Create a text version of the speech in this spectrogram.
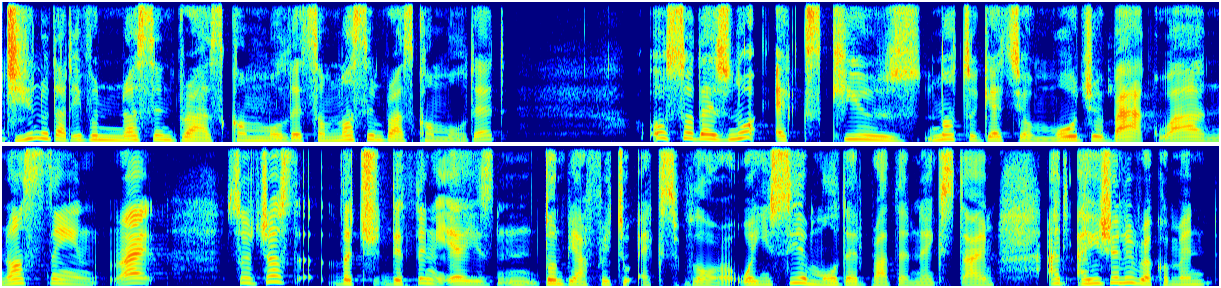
Do you know that even nursing bras come molded? Some nursing bras come molded. Oh, also, there's no excuse not to get your mojo back while nursing, right? So just the the thing here is don't be afraid to explore. When you see a molded bra the next time, I, I usually recommend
